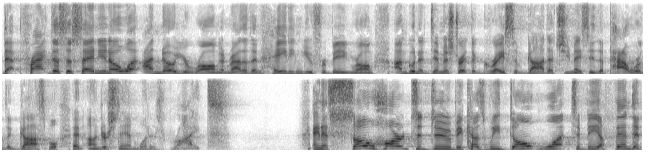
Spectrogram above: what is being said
That practice of saying, you know what, I know you're wrong, and rather than hating you for being wrong, I'm going to demonstrate the grace of God that you may see the power of the gospel and understand what is right. And it's so hard to do because we don't want to be offended.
